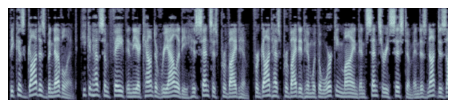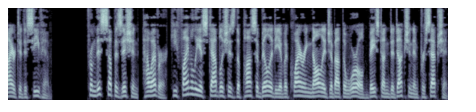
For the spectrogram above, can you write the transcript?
Because God is benevolent, he can have some faith in the account of reality his senses provide him, for God has provided him with a working mind and sensory system and does not desire to deceive him. From this supposition, however, he finally establishes the possibility of acquiring knowledge about the world based on deduction and perception.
